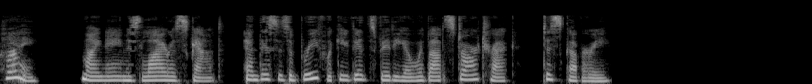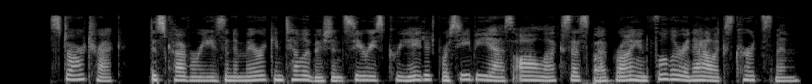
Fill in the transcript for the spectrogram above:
Hi. My name is Lyra Scout, and this is a brief WikiVids video about Star Trek, Discovery. Star Trek, Discovery is an American television series created for CBS All Access by Bryan Fuller and Alex Kurtzman.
